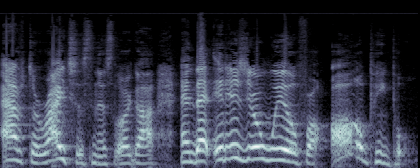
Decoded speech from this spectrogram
after righteousness, Lord God, and that it is your will for all people.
